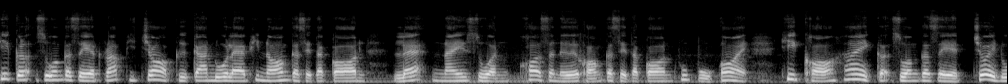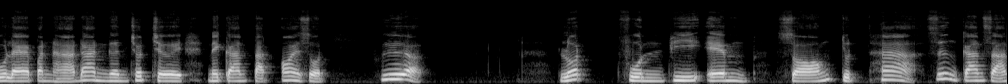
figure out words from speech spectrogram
ที่กระทรวงเกษตรรับผิดชอบ คือการดูแลพี่น้องเกษตรกร และในส่วนข้อเสนอของเกษตรกรผู้ปลูกอ้อย ที่ขอให้กระทรวงเกษตรช่วยดูแลปัญหาด้านเงินชดเชย ในการตัดอ้อยสด เพื่อลดฝุ่น PM 2.5 ซึ่งการสาร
